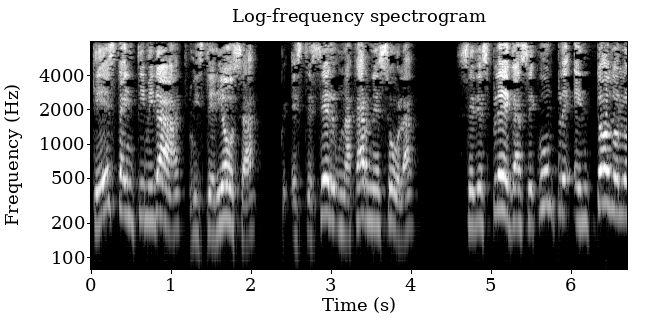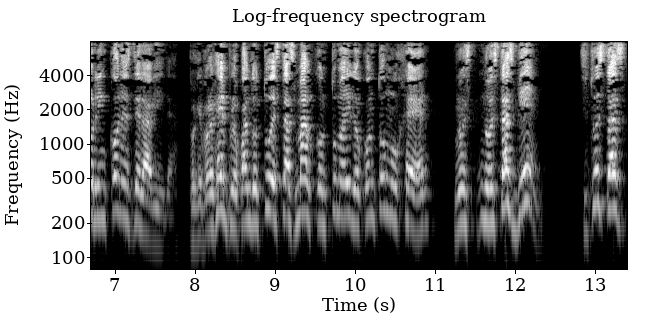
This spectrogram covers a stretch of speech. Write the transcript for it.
que esta intimidad misteriosa, este ser una carne sola, se despliega, se cumple en todos los rincones de la vida. Porque, por ejemplo, cuando tú estás mal con tu marido, con tu mujer, no, no estás bien. Si tú estás,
